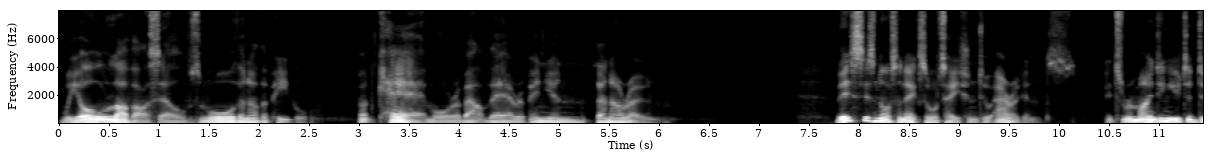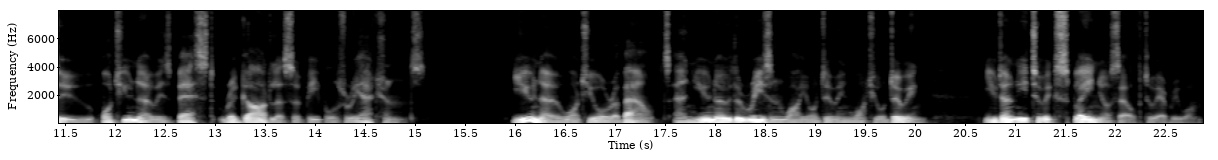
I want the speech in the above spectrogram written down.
We all love ourselves more than other people, but care more about their opinion than our own. This is not an exhortation to arrogance. It's reminding you to do what you know is best regardless of people's reactions. You know what you're about, and you know the reason why you're doing what you're doing. You don't need to explain yourself to everyone.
